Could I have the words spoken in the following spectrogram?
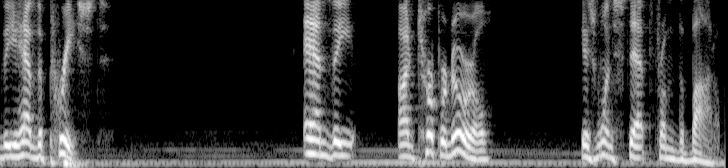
you have the priest. And the entrepreneurial is one step from the bottom.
